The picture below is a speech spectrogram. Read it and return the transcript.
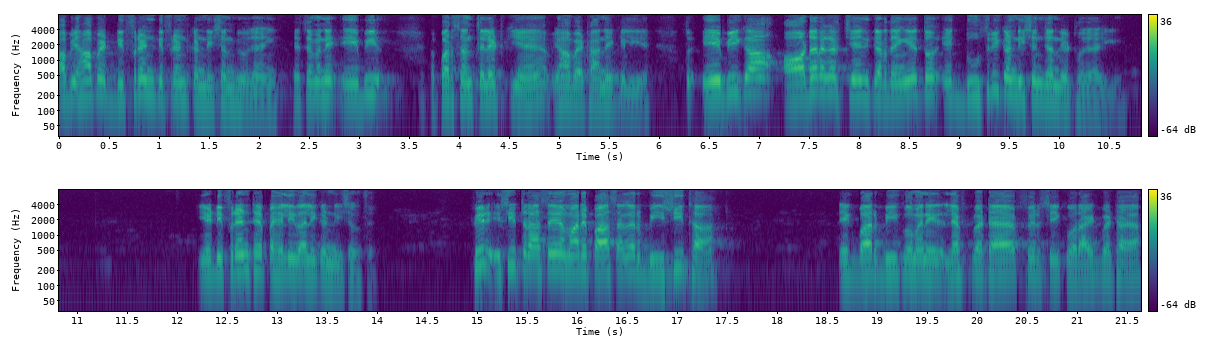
अब यहाँ पे डिफरेंट डिफरेंट कंडीशन भी हो जाएँगी। जैसे मैंने ए बी पर्सन सेलेक्ट किए हैं यहाँ बैठाने के लिए तो ए बी का ऑर्डर अगर चेंज कर देंगे तो एक दूसरी कंडीशन जनरेट हो जाएगी। ये डिफरेंट है पहली वाली कंडीशन से। फिर इसी तरह से हमारे पास अगर बी सी था, एक बार बी को मैंने लेफ़्ट बैठाया, फिर सी को राइट बैठाया,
